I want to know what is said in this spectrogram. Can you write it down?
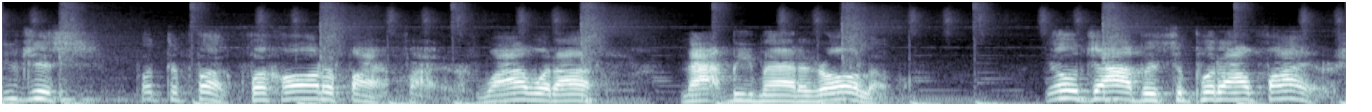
You just what the fuck? Fuck all the firefighters. Why would I not be mad at all of them? Your job is to put out fires.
